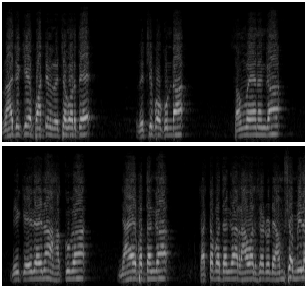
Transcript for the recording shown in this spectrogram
రాజకీయ పార్టీలు రెచ్చగొడితే రెచ్చిపోకుండా సంవయనంగా మీకు ఏదైనా హక్కుగా న్యాయబద్ధంగా చట్టబద్ధంగా రావాల్సినటువంటి అంశం మీద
